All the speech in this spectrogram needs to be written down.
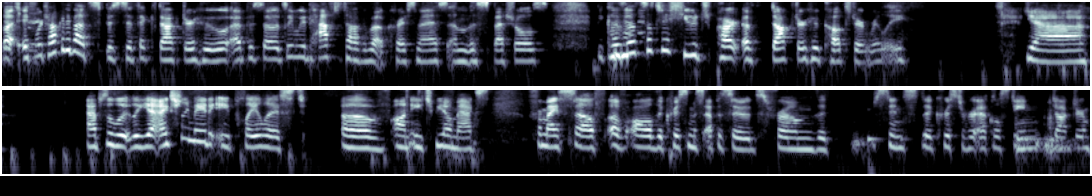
But That's if we're talking about specific Doctor Who episodes, we would have to talk about Christmas and the specials because Mhm. that's such a huge part of Doctor Who culture, really. Yeah. Absolutely. Yeah. I actually made a playlist of on HBO Max for myself of all the Christmas episodes from the since the Christopher Eccleston Doctor.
